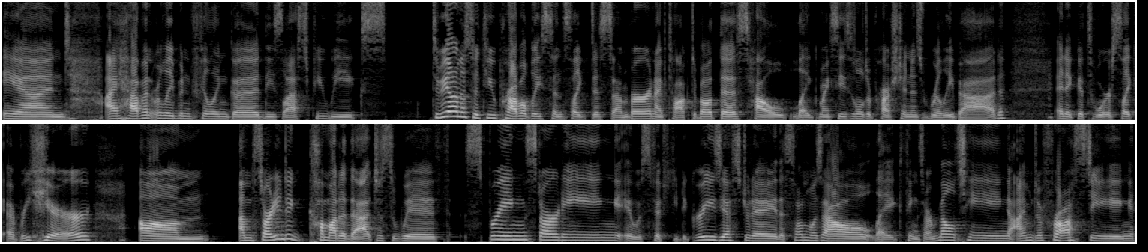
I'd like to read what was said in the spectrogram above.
and I haven't really been feeling good these last few weeks. To be honest with you, probably since like December, and I've talked about this how like my seasonal depression is really bad and it gets worse like every year. Um, I'm starting to come out of that just with spring starting. It was 50 degrees yesterday. The sun was out. Like things are melting. I'm defrosting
